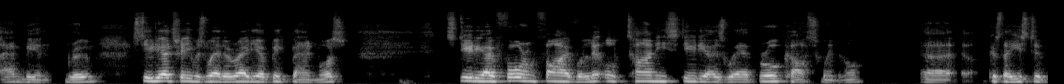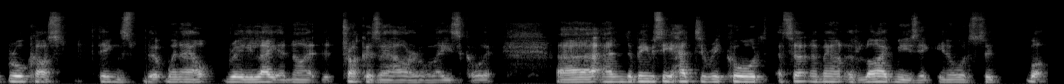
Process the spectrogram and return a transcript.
ambient room. Studio three was where the radio big band was. Studio four and five were little tiny studios where broadcasts went on because uh, they used to broadcast things that went out really late at night, the truckers hour and all they used to call it. Uh, and the BBC had to record a certain amount of live music in order to what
